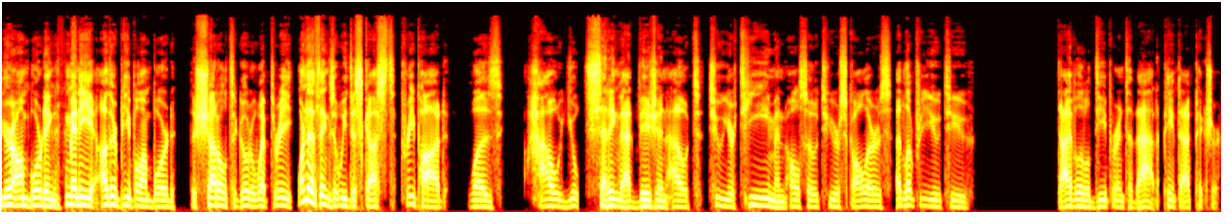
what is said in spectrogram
you're onboarding many other people on board the shuttle to go to Web3. One of the things that we discussed pre pod was how you're setting that vision out to your team and also to your scholars. I'd love for you to dive a little deeper into that, paint that picture.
